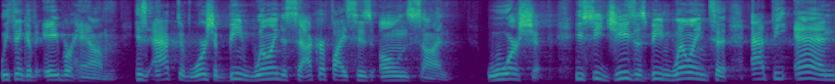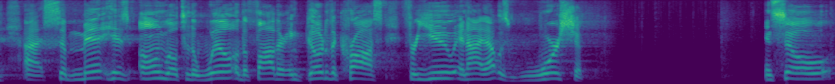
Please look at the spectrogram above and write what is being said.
We think of Abraham, his act of worship, being willing to sacrifice his own son worship. You see Jesus being willing to, at the end, uh, submit his own will to the will of the Father and go to the cross for you and I. That was worship. And so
